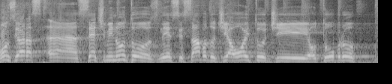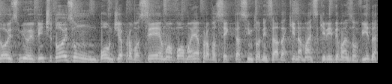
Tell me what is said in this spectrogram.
11 horas uh, 7 minutos nesse sábado, dia 8 de outubro de 2022. Um bom dia para você, uma boa manhã para você que está sintonizado aqui na mais querida e mais ouvida,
